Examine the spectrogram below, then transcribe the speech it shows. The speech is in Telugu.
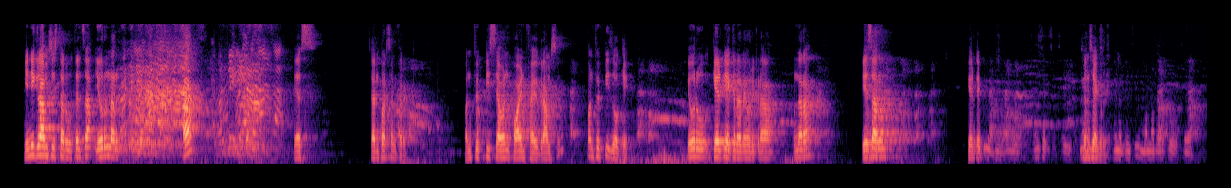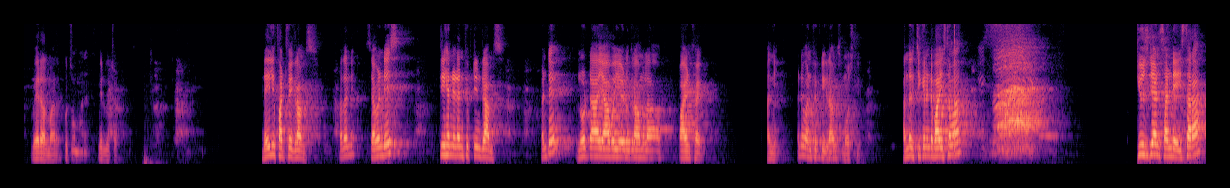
ఎన్ని గ్రామ్స్ ఇస్తారు తెలుసా? ఎవరున్నారు? Yes ten percent correct one fifty seven point five grams one fifty is okay ఎవరు కేర్ టేకర్ ఎవరు ఇక్కడ? ఉన్నారా? ఏ సారు? Care taker Chandrasekhar. మొన్నటి వరకు? వేరే వాళ్ళు మారు? కూర్చో. మీరు కూర్చోండి. Daily forty five grams. కదండి? Seven days three hundred and fifteen grams. అంటే నూట యాభై ఏడు గ్రాముల పాయింట్ ఫైవ్. అన్నీ. అంటే వన్ ఫిఫ్టీ గ్రామ్స్ మోస్ట్లీ. అందరికి చికెన్ అంటే బాగా ఇష్టమా? ట్యూస్డే అండ్ సండే ఇస్తారా?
